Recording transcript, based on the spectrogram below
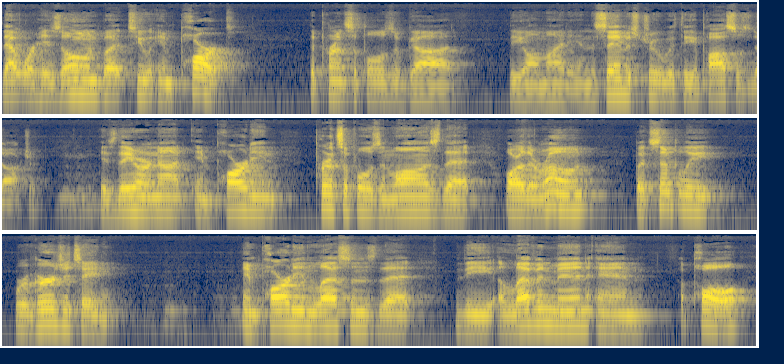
that were his own, but to impart the principles of God the Almighty. And the same is true with the apostles' doctrine, mm-hmm. is they are not imparting principles and laws that are their own, but simply regurgitating, imparting lessons that the 11 men and Paul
